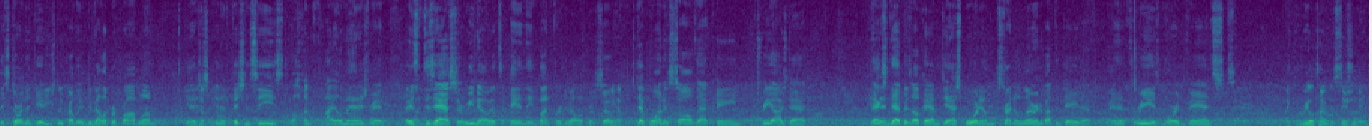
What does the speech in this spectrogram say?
they store in the data, usually probably a developer problem, you know, just inefficiencies, log file management. I mean, It's a disaster. We know it's a pain in the butt for developers. So step one is solve that pain, triage that. Next then- step is okay. I'm dashboarding. I'm starting to learn about the data, Right. and then three is more advanced. Like real-time decision making.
